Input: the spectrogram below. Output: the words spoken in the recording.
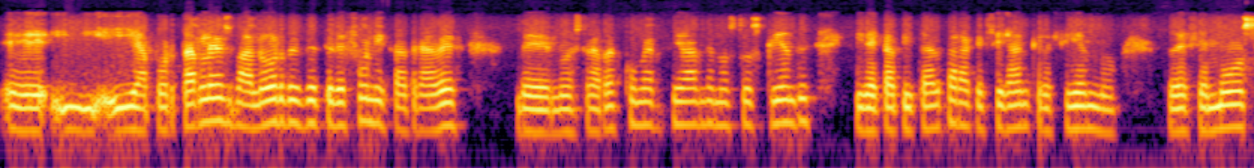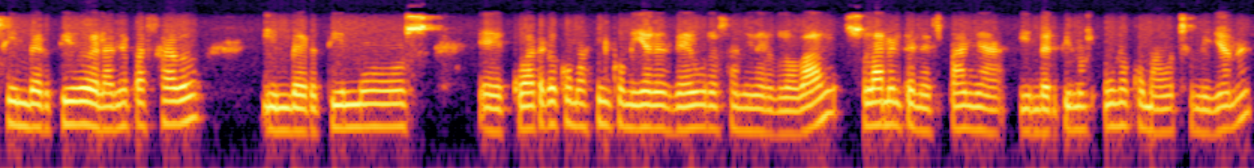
y, y, aportarles valor desde Telefónica a través de nuestra red comercial, de nuestros clientes y de capital para que sigan creciendo. Entonces, hemos invertido el año pasado, invertimos 4,5 millones de euros a nivel global. Solamente en España invertimos 1,8 millones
